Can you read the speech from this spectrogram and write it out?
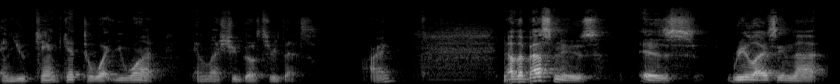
And you can't get to what you want unless you go through this. All right? Now the best news is realizing that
